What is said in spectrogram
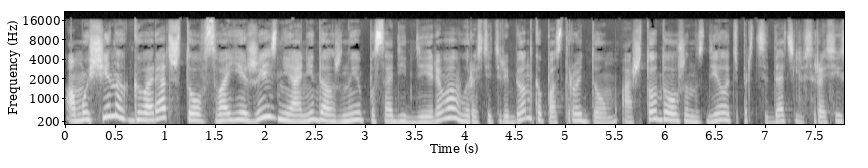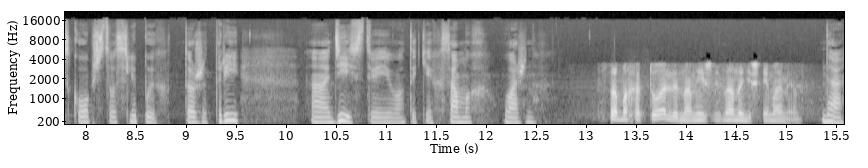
О мужчинах говорят, что в своей жизни они должны посадить дерево, вырастить ребенка, построить дом. А что должен сделать председатель Всероссийского общества слепых? Тоже три э, действия его, таких самых важных. Самых актуальных на, нынешний, на нынешний момент. Да.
